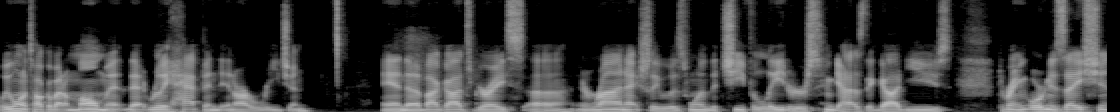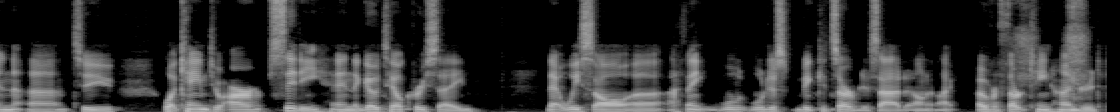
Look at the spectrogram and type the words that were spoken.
we want to talk about a moment that really happened in our region. And uh, by God's grace, uh, and Ryan actually was one of the chief leaders and guys that God used to bring organization uh, to what came to our city and the Go Tell Crusade that we saw. Uh, I think we'll, we'll just be conservative side on it, like over 1,300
